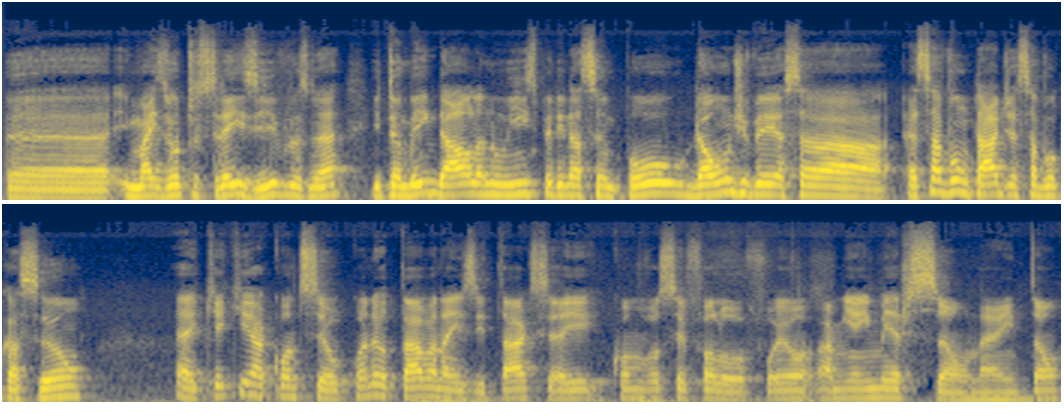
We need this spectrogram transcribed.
é, e mais outros três livros, né? E também dá aula no INSPER e na Sampo. Da onde veio essa, essa vontade, essa vocação? É, o que, que aconteceu? Quando eu estava na Easy Taxi, aí, como você falou, foi a minha imersão, né? Então,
